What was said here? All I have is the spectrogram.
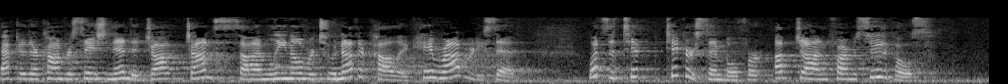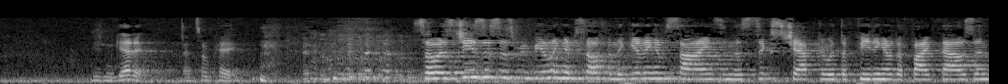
After their conversation ended, John saw him lean over to another colleague. Hey, Robert, he said, what's the t- ticker symbol for Upjohn Pharmaceuticals? You didn't get it. That's okay. so, as Jesus is revealing himself in the giving of signs in the sixth chapter with the feeding of the 5,000,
